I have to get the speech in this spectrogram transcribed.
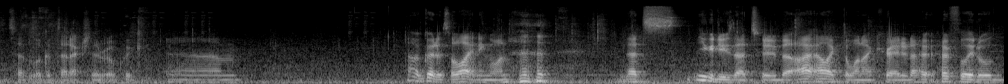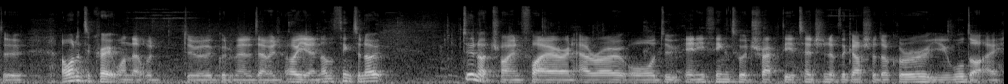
Let's have a look at that actually real quick. Um, oh good, it's a lightning one. That's You could use that too, but I, I like the one I created. I ho hopefully it'll do... I wanted to create one that would do a good amount of damage. Oh yeah, another thing to note. Do not try and fire an arrow or do anything to attract the attention of the Gashadokuro. You will die.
